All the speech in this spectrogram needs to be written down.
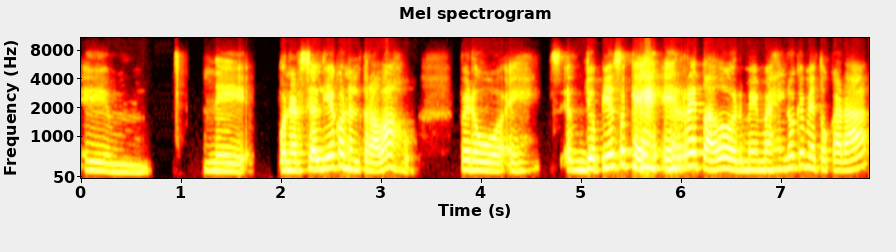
em, de ponerse al día con el trabajo, pero yo pienso que es retador. Me imagino que me tocará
